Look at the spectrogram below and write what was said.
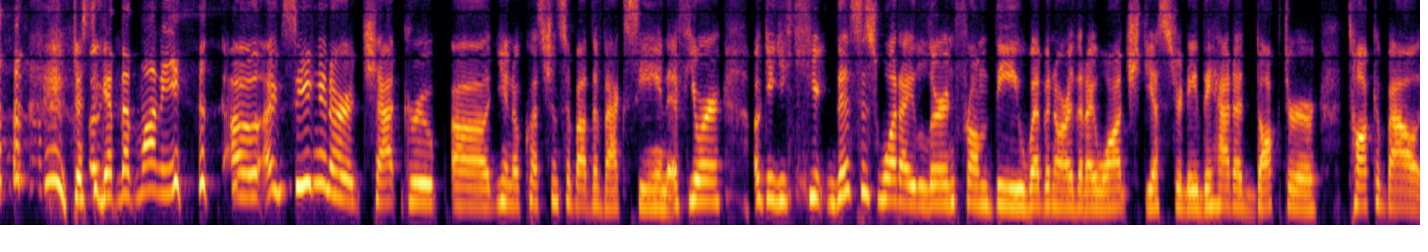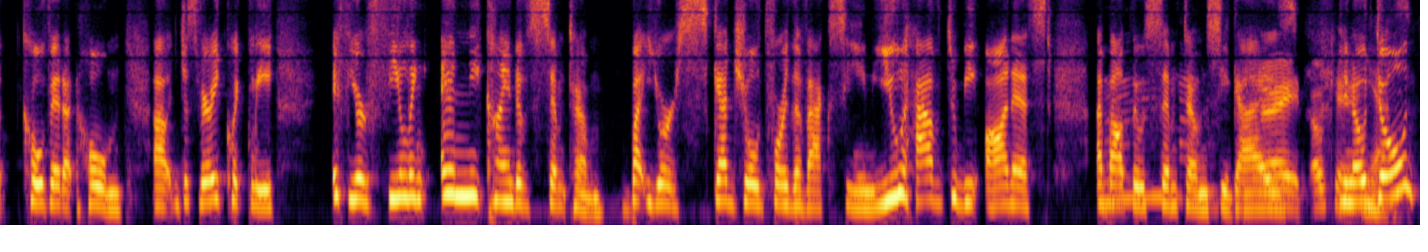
just to get that money. uh, I'm seeing in our chat group, uh, you know, questions about the vaccine. If you're okay, you hear, this is what I learned from the webinar that I watched yesterday. They had a doctor talk about COVID at home. Uh, just very quickly, if you're feeling any kind of symptom, but you're scheduled for the vaccine, you have to be honest about those symptoms, you guys Right. Okay. you know Yes. don't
